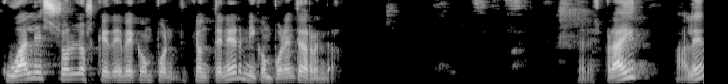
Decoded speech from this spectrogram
¿cuáles son los que debe contener mi componente de render? El sprite, ¿vale?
